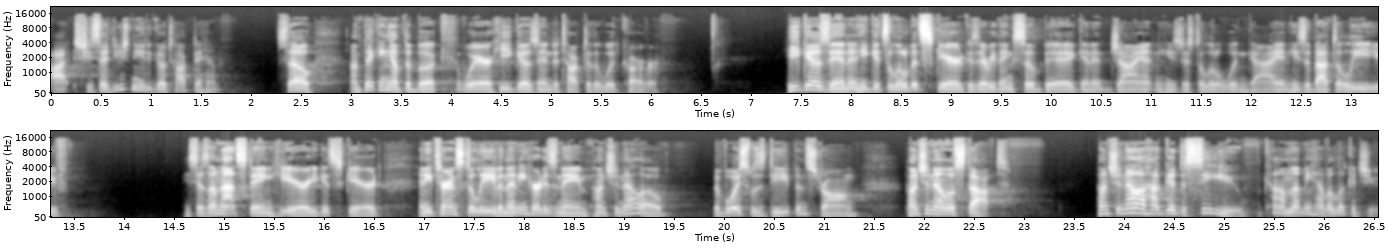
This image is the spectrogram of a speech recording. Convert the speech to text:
I, she said, You need to go talk to him. So I'm picking up the book where he goes in to talk to the wood carver. He goes in and he gets a little bit scared because everything's so big and it's giant, and he's just a little wooden guy, and he's about to leave. He says, I'm not staying here. He gets scared, and he turns to leave, and then he heard his name, Punchinello. The voice was deep and strong. Punchinello stopped. Punchinello, how good to see you. Come, let me have a look at you.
